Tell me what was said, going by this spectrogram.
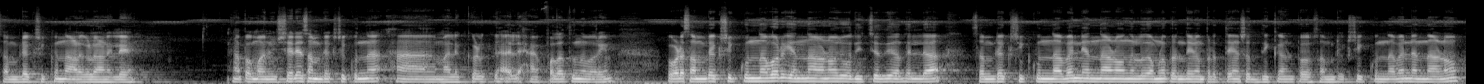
സംരക്ഷിക്കുന്ന ആളുകളാണല്ലേ അപ്പോൾ മനുഷ്യരെ സംരക്ഷിക്കുന്ന മലക്കുകൾക്ക് അല്ല ഹെഫലത്ത് എന്ന് പറയും. ഇവിടെ സംരക്ഷിക്കുന്നവർ എന്നാണോ ചോദിച്ചത്? അതല്ല സംരക്ഷിക്കുന്നവൻ എന്നാണോ എന്നുള്ളത് നമ്മൾ പ്രത്യേകം പ്രത്യേകം ശ്രദ്ധിക്കണം കേട്ടോ. സംരക്ഷിക്കുന്നവൻ എന്നാണോ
